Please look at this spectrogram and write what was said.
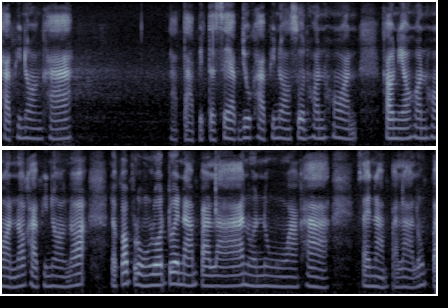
ค่ะ พี่น้องคะหน้าตาเป็นตาแซบอยู่ค่ะ พี่น้องส่วนฮอนฮอนข้าวเหนียวฮอนฮอนเนาะค่ะ พี่น้องเนาะแล้วก็ปรุงรสด้วยน้ำปลาร้านัวนัวค่ะ ใส่น้ำปลาร้าลงไป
